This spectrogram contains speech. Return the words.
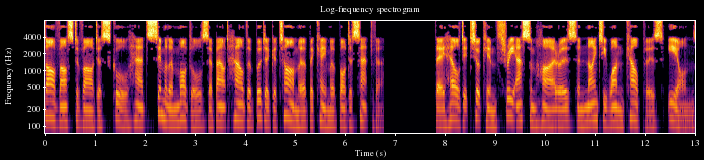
Sarvastivada school had similar models about how the Buddha Gautama became a bodhisattva. They held it took him three asamharas and 91 kalpas eons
